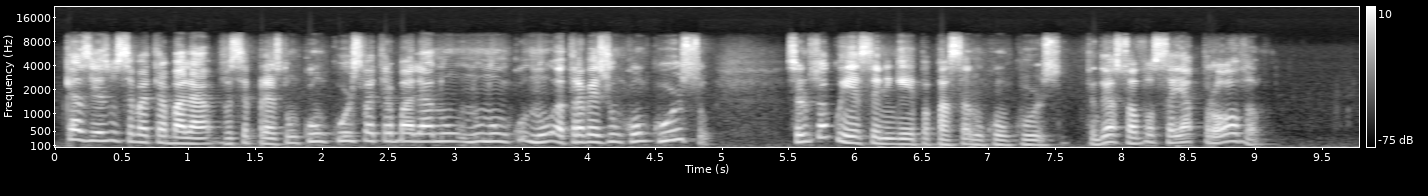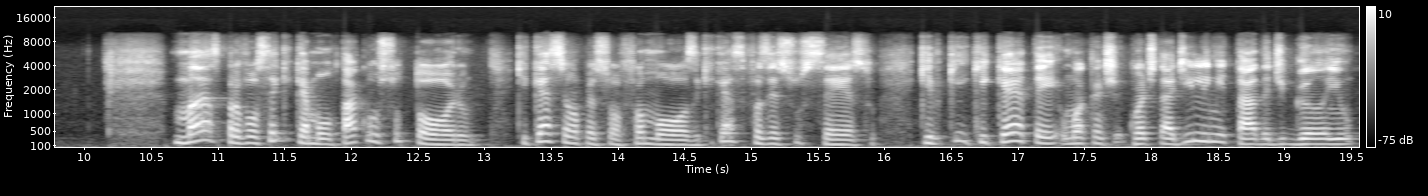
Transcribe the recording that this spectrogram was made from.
Porque às vezes você vai trabalhar, você presta um concurso, vai trabalhar num, num, num, através de um concurso. Você não precisa conhecer ninguém para passar no concurso, entendeu? É só você ir à prova. Mas para você que quer montar consultório, que quer ser uma pessoa famosa, que quer fazer sucesso, que, que, que quer ter uma quantidade ilimitada de ganho,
